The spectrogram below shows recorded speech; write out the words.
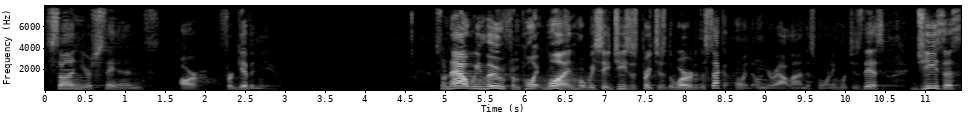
Son, your sins are forgiven you. So now we move from point one, where we see Jesus preaches the word, to the second point on your outline this morning, which is this Jesus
